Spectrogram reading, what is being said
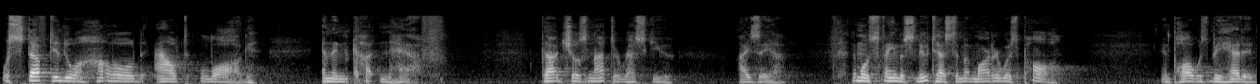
was stuffed into a hollowed out log and then cut in half. God chose not to rescue Isaiah. The most famous New Testament martyr was Paul, and Paul was beheaded.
